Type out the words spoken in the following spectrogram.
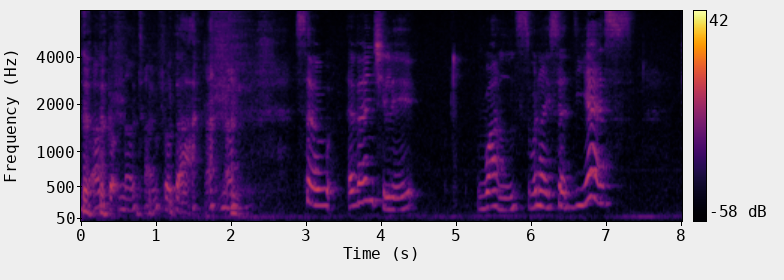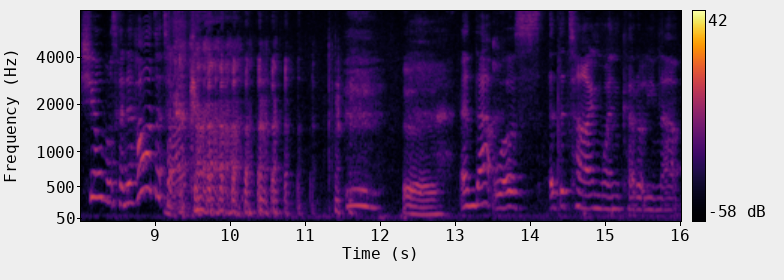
know, I've got no time for that. so eventually, once when I said yes, she almost had a heart attack. Uh, And that was at the time when Carolina,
